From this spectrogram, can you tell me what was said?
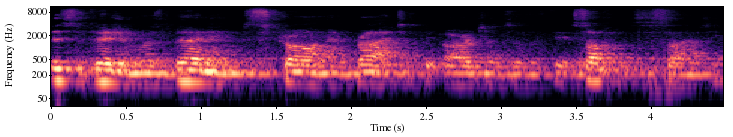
this vision was burning strong and bright at the origins of the Theosophical Society.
